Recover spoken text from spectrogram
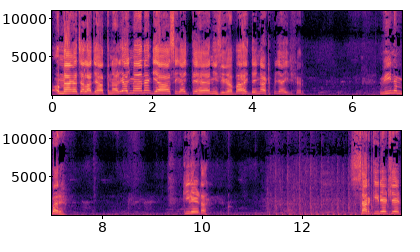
ਉਹ ਮੈਂ ਕਿਹਾ ਚੱਲ ਅੱਜ ਹੱਥ ਨਾਲ ਹੀ ਅੱਜ ਮੈਂ ਨਾ ਗਿਆ ਸੀਗਾ ਇੱਥੇ ਹੈ ਨਹੀਂ ਸੀਗਾ ਬਸ ਇਦਾਂ ਹੀ ਨੱਠ ਭਜਾਈ ਚ ਫਿਰ वी नंबर की रेट? सर की रेट शेट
